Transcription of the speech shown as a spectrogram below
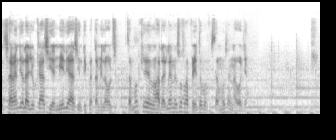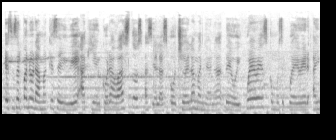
se ha vendido la yuca a 100 mil y a 150 mil la bolsa. Estamos que nos arreglen eso rapidito porque estamos en la olla. Este es el panorama que se vive aquí en Corabastos hacia las 8 de la mañana de hoy jueves. Como se puede ver hay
